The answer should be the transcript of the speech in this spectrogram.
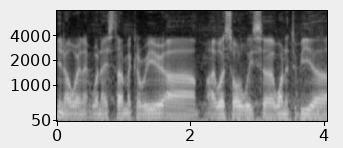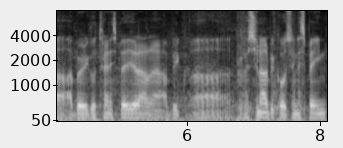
you know, when I, when I started my career, uh, I was always uh, wanted to be a, a, very good tennis player and a big uh, professional because in Spain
